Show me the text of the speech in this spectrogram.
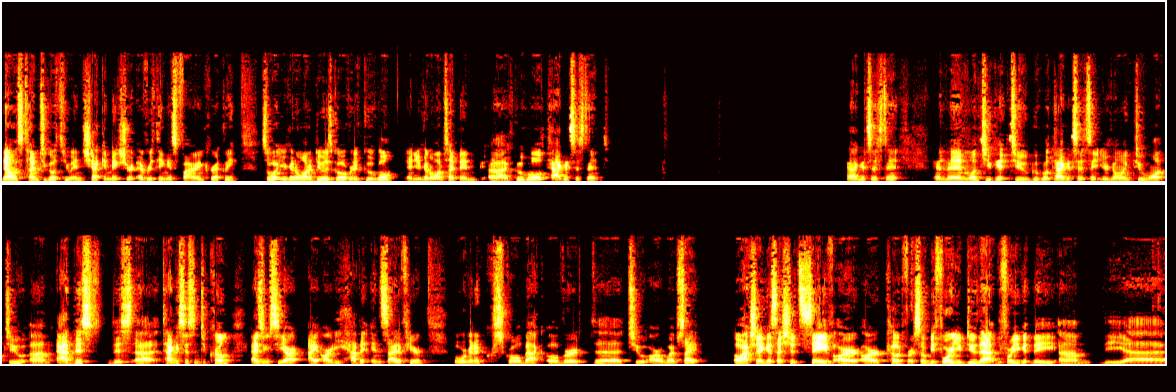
now it's time to go through and check and make sure everything is firing correctly. So what you're going to want to do is go over to Google and you're going to want to type in uh, Google Tag Assistant Tag Assistant. And then once you get to Google Tag Assistant, you're going to want to um, add this this uh, Tag Assistant to Chrome. As you can see, our, I already have it inside of here, but we're going to scroll back over the, to our website. Oh, actually, I guess I should save our, our code first. So before you do that, before you get the um, the uh,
